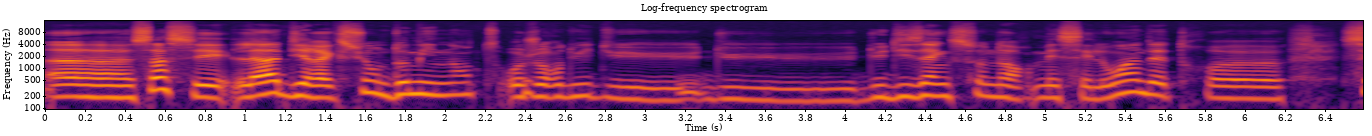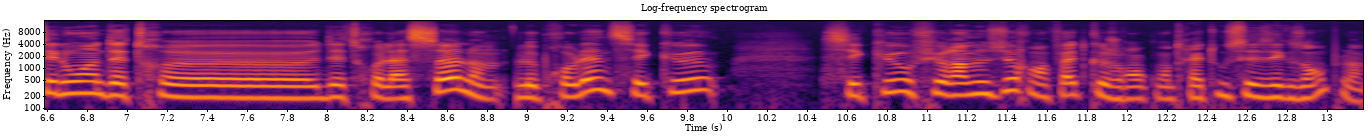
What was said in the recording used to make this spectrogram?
Euh, ça, c'est la direction dominante aujourd'hui du, du, du, design sonore, mais c'est loin d'être euh, c'est loin d'être d'être la seule. Le problème, c'est que c'est que au fur et à mesure en fait que je rencontrais tous ces exemples,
